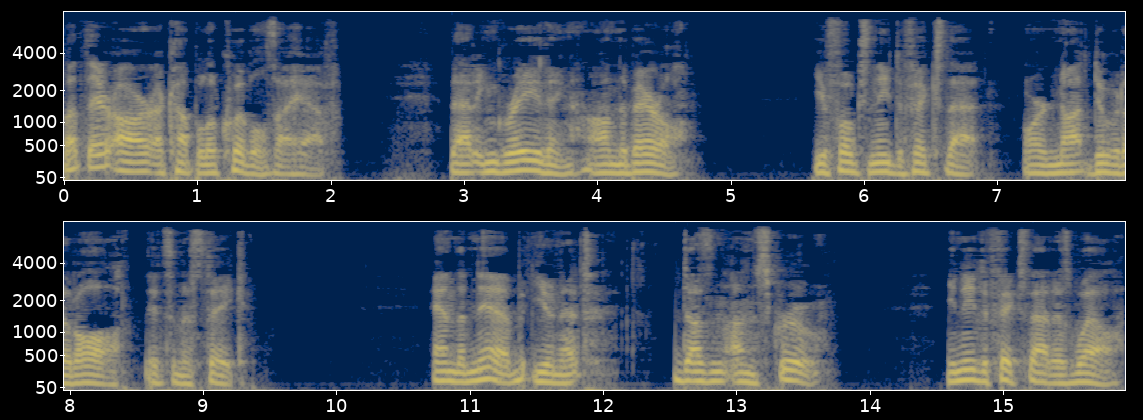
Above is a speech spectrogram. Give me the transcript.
But there are a couple of quibbles I have. That engraving on the barrel. You folks need to fix that, or not do it at all. It's a mistake. And the nib unit doesn't unscrew. You need to fix that as well.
